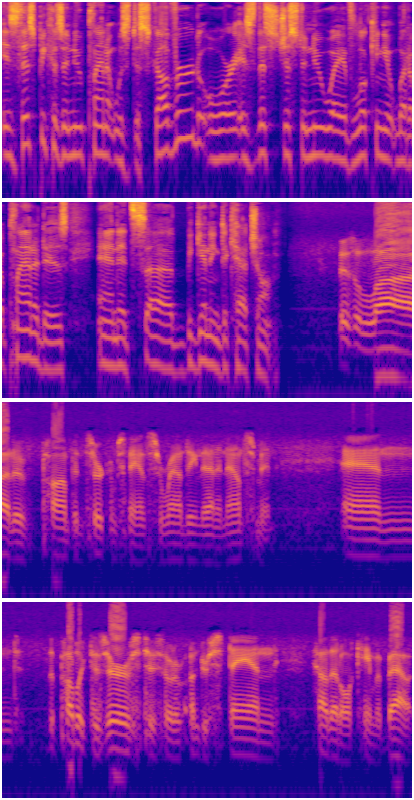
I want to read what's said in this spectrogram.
Is this because a new planet was discovered, or is this just a new way of looking at what a planet is and it's uh, beginning to catch on? There's a lot of pomp and circumstance surrounding that announcement, and the public deserves to sort of understand how that all came about.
